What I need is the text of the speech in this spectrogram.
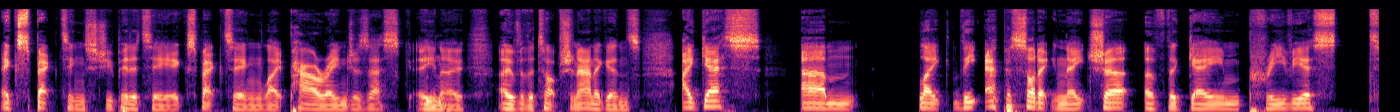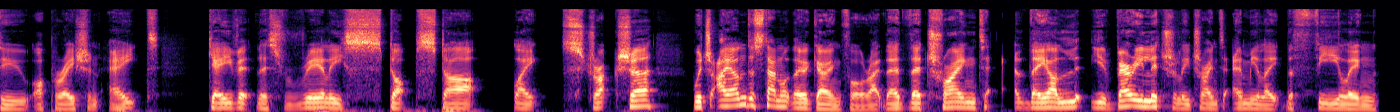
expecting stupidity, expecting like Power Rangers esque, you know, over the top shenanigans. I guess um like the episodic nature of the game previous to Operation 8 gave it this really stop start like structure which I understand what they were going for right they're they're trying to they are li- you're very literally trying to emulate the feeling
